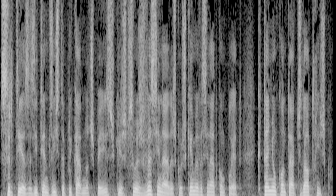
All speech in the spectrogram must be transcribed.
certezas, e temos isto aplicado noutros países, que as pessoas vacinadas com o esquema vacinado completo, que tenham contactos de alto risco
